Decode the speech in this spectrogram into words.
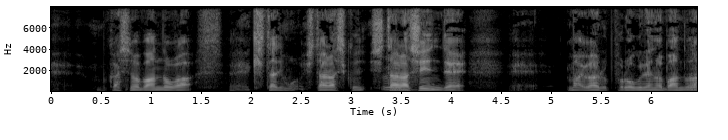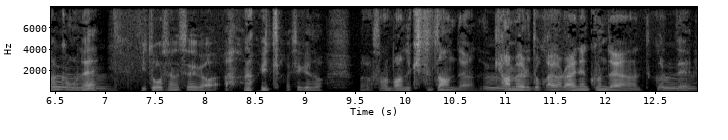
えー昔のバンドが、えー来たりもしたらしくしたらしいんで、えーまあ、いわゆるプログレのバンドなんかもね、うん伊藤先生が言ってましたけどそのバンド来てたんだよ、うん。キャメルとかよ来年来んだよなんてこうやって、うん。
